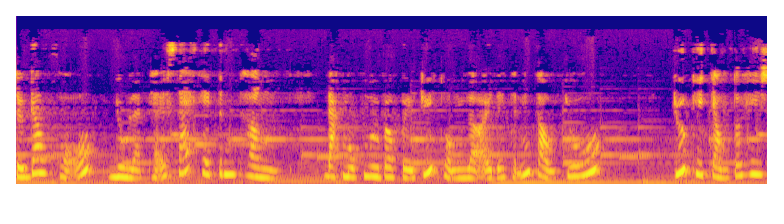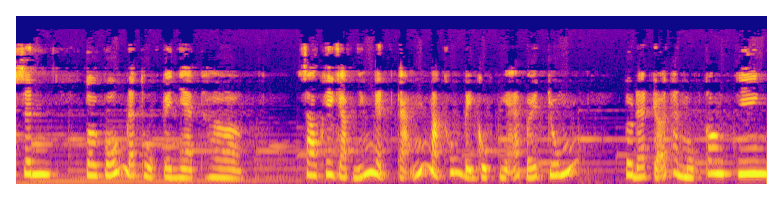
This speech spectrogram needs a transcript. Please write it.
sự đau khổ, dù là thể xác hay tinh thần, đặt một người vào vị trí thuận lợi để thỉnh cầu Chúa. Trước khi chồng tôi hy sinh, tôi vốn đã thuộc về nhà thờ. Sau khi gặp những nghịch cảnh mà không bị gục ngã bởi chúng, tôi đã trở thành một con chiên,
